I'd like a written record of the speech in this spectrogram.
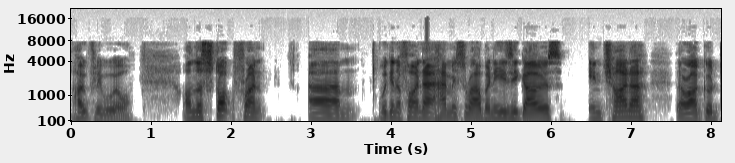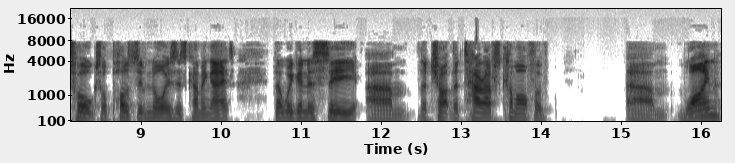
Hopefully, we will. On the stock front, um, we're going to find out how Mr. Albanese goes in China. There are good talks or positive noises coming out that we're going to see um, the chart, the tariffs come off of um, wine.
